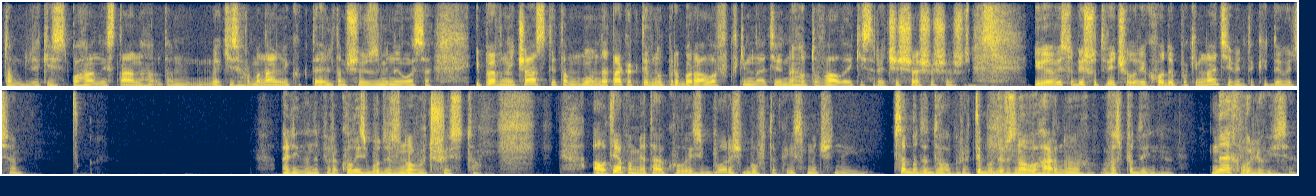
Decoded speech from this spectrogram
там якийсь поганий стан, там якийсь гормональний коктейль, там щось змінилося. І певний час ти там ну, не так активно прибирала в кімнаті, не готувала якісь речі, ще щось, ще щось. І уяви собі, що твій чоловік ходить по кімнаті, він такий дивиться. Аліна, не пере... колись буде знову чисто. А от я пам'ятаю, колись борщ був такий смачний. Все буде добре, ти будеш знову гарною господинею. Не хвилюйся.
